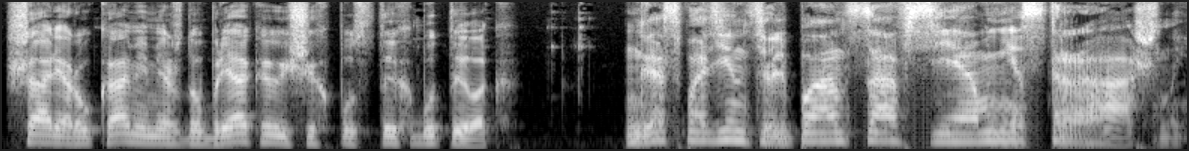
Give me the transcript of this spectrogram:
шаря руками между брякающих пустых бутылок. «Господин Тюльпан совсем не страшный»,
